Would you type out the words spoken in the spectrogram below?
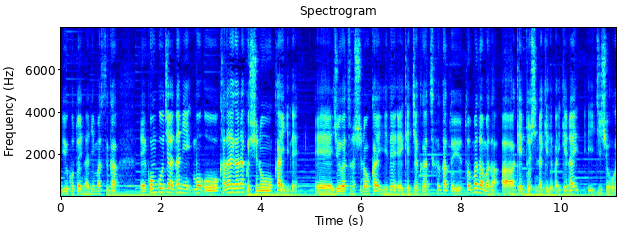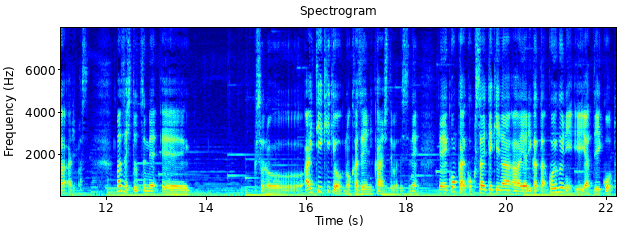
いうことになりますが、今後じゃあ何も課題がなく首脳会議で、えー、10月の首脳会議で決着がつくかというと、まだまだ検討しなければいけない事象があります。まず1つ目、えー、その IT 企業の課税に関してはですね、え今回国際的なやり方、こういうふうにやっていこう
